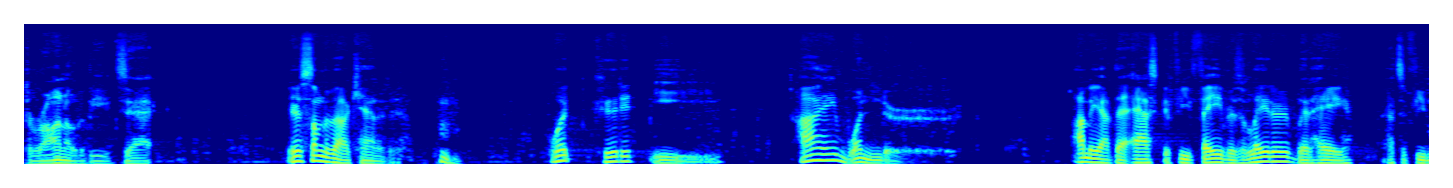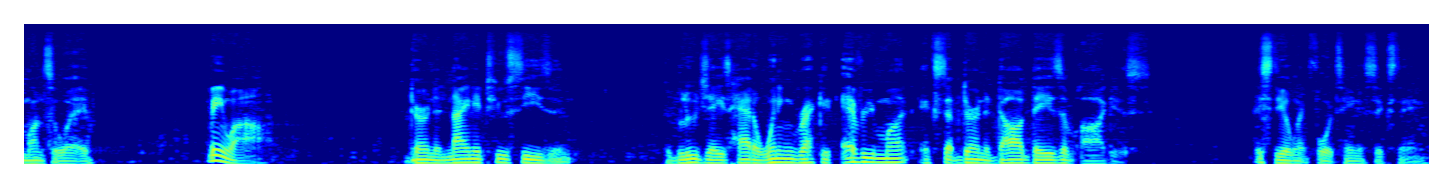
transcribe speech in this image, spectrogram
Toronto to be exact. There's something about Canada. Hmm. What could it be? I wonder. I may have to ask a few favors later, but hey, that's a few months away. Meanwhile, during the 92 season, the Blue Jays had a winning record every month except during the dog days of August. They still went 14 and 16.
